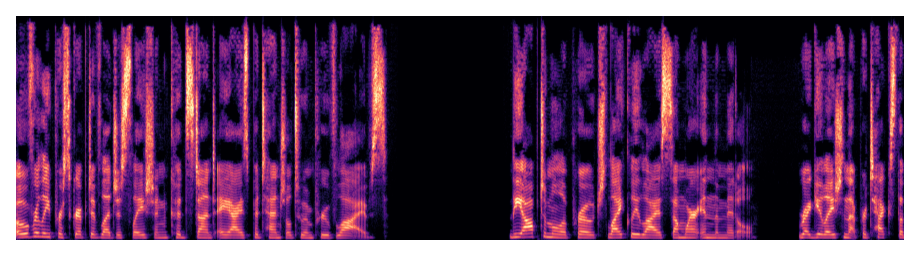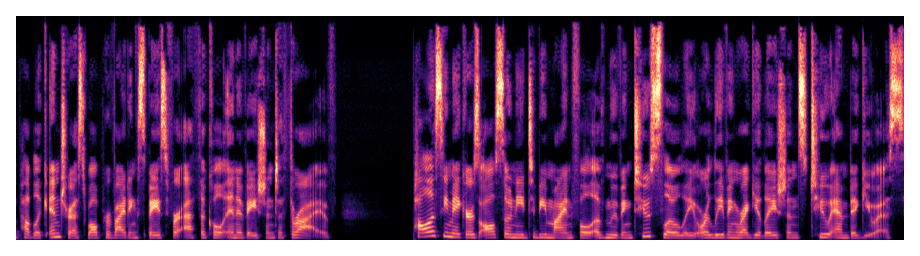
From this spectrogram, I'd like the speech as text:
Overly prescriptive legislation could stunt AI's potential to improve lives. The optimal approach likely lies somewhere in the middle regulation that protects the public interest while providing space for ethical innovation to thrive. Policymakers also need to be mindful of moving too slowly or leaving regulations too ambiguous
